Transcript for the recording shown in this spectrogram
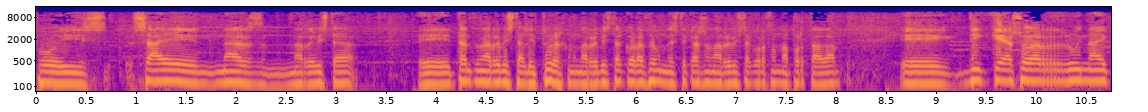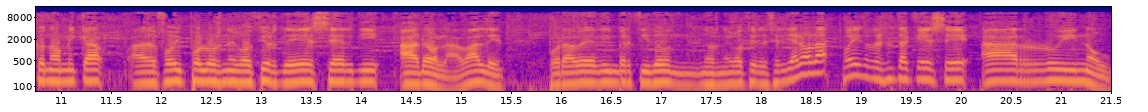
pois sae nas, na revista eh, tanto na revista Lecturas como na revista Corazón, neste caso na revista Corazón na portada, eh, di que a súa ruína económica eh, foi polos negocios de Sergi Arola, vale? por haber invertido nos negocios de Sergiarola, pois resulta que se arruinou.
